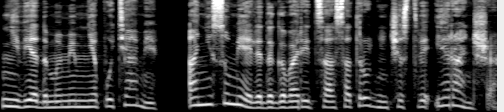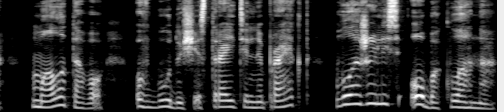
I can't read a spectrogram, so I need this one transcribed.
Неведомыми мне путями они сумели договориться о сотрудничестве и раньше. Мало того, в будущий строительный проект вложились оба клана.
